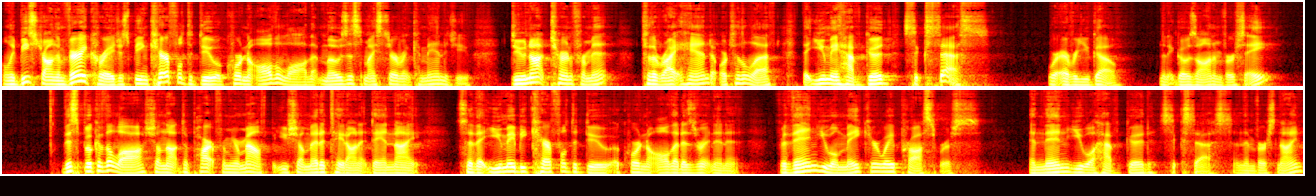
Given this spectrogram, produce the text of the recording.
Only be strong and very courageous, being careful to do according to all the law that Moses, my servant, commanded you. Do not turn from it to the right hand or to the left, that you may have good success wherever you go. Then it goes on in verse 8 This book of the law shall not depart from your mouth, but you shall meditate on it day and night, so that you may be careful to do according to all that is written in it. For then you will make your way prosperous, and then you will have good success. And then verse 9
